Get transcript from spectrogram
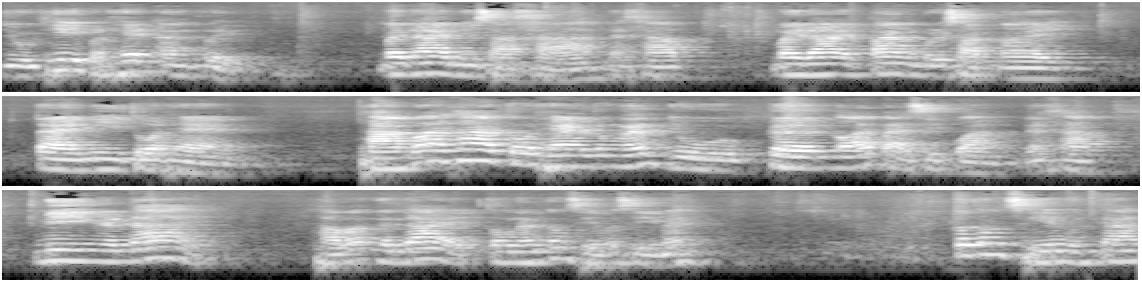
อยู่ที่ประเทศอังกฤษ ไม่ได้มีสาขานะครับ ไม่ได้ตั้งบริษัทใหม่แต่มีตัวแทน ถามว่าถ้าตัวแทนตรงนั้นอยู่เกิน 180 วันนะครับ มีเงินได้ ถามว่าเงินได้ ตรงนั้นต้องเสียภาษีไหมก็ต้องเสียเหมือนกัน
